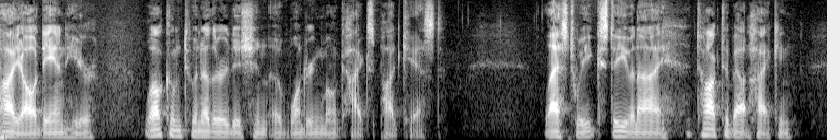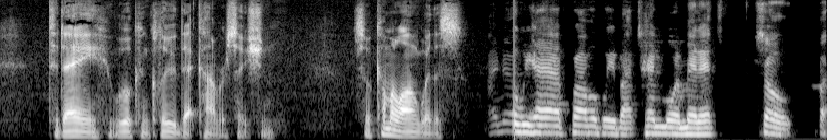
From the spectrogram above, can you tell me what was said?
Hi, y'all. Dan here. Welcome to another edition of Wandering Monk Hikes podcast. Last week, Steve and I talked about hiking. Today, we'll conclude that conversation. So come along with us. I know we have probably about 10 more minutes. So uh,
